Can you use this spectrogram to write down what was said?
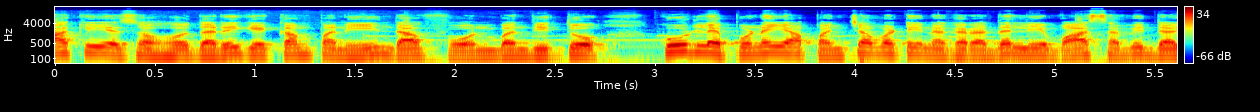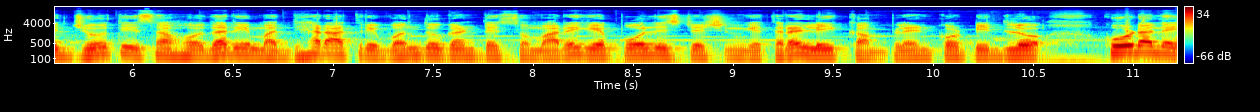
ಆಕೆಯ ಸಹೋದರಿಗೆ ಕಂಪನಿಯಿಂದ ಫೋನ್ ಬಂದಿತ್ತು. ಕೂಡಲೇ ಪುಣೆಯ ಪಂಚವಟಿ ನಗರದಲ್ಲಿ ವಾಸವಿದ್ದ ಜ್ಯೋತಿ ಸಹೋದರಿ ಮಧ್ಯರಾತ್ರಿ ಒಂದು ಗಂಟೆ ಸುಮಾರಿಗೆ ಪೊಲೀಸ್ ಸ್ಟೇಷನ್ಗೆ ತೆರಳಿ ಕಂಪ್ಲೇಂಟ್ ಕೊಟ್ಟಿದ್ಲು. ಕೂಡಲೇ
